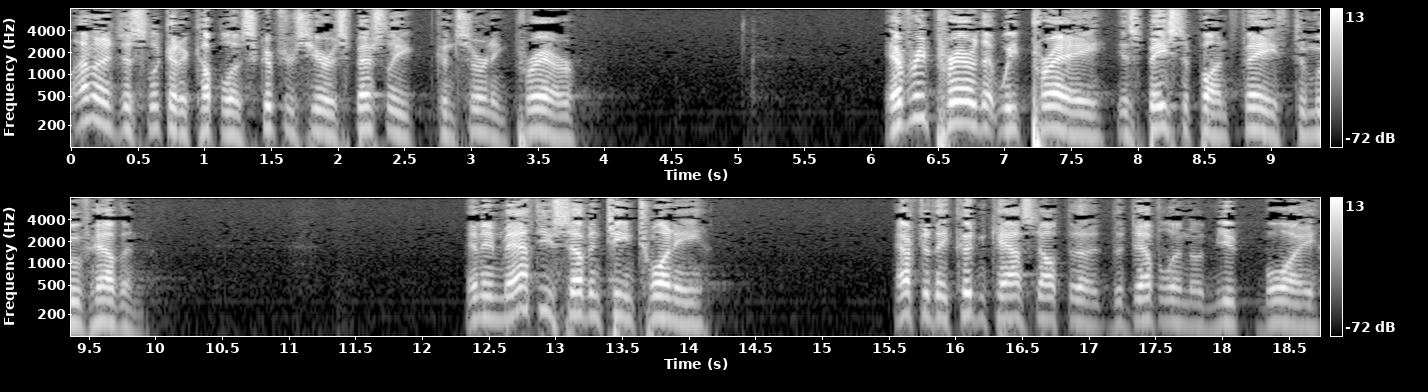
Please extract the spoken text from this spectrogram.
I'm going to just look at a couple of scriptures here, especially concerning prayer. Every prayer that we pray is based upon faith to move heaven. And in Matthew 17:20, after they couldn't cast out the, the devil and the mute boy,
